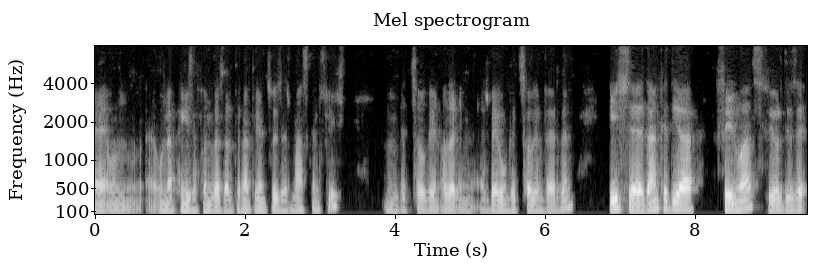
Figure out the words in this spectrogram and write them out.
äh, un, äh, unabhängig davon, dass Alternativen zu dieser Maskenpflicht bezogen oder in Erwägung gezogen werden. Ich äh, danke dir vielmals für diese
